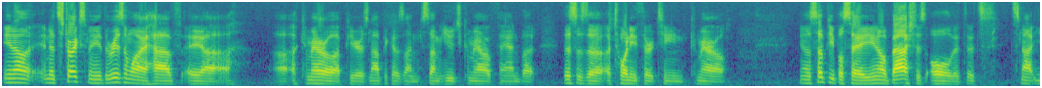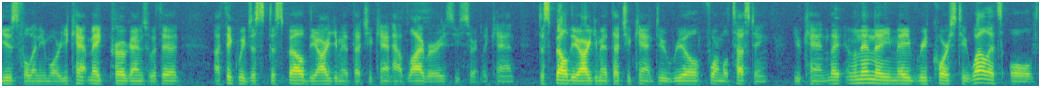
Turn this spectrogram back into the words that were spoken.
You know, and it strikes me, the reason why I have a, uh, a Camaro up here is not because I'm some huge Camaro fan, but this is a, a 2013 Camaro. You know, some people say, you know, Bash is old, it, it's, it's not useful anymore, you can't make programs with it. I think we just dispelled the argument that you can't have libraries, you certainly can. Dispelled the argument that you can't do real formal testing, you can. They, and then they may recourse to, well, it's old.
